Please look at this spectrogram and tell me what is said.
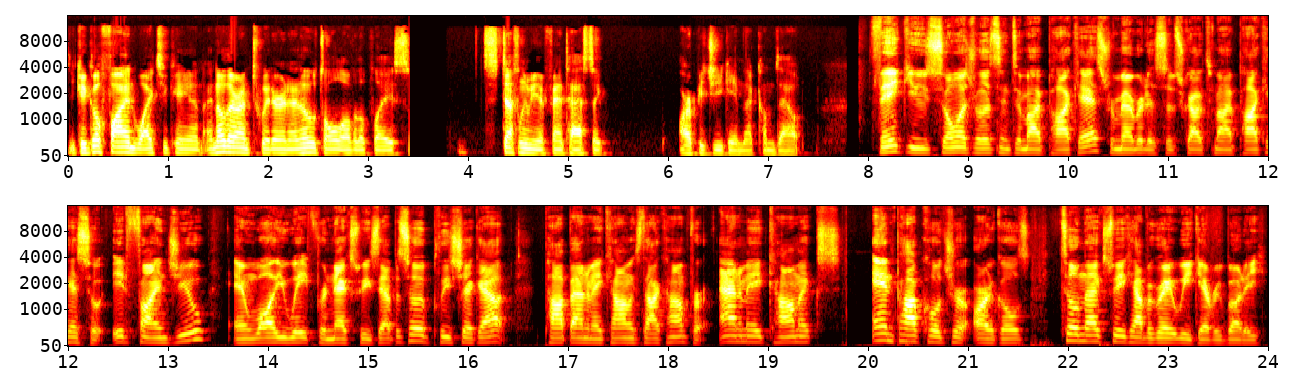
you could go find Y2K, and I know they're on Twitter, and I know it's all over the place. It's definitely be a fantastic RPG game that comes out. Thank you so much for listening to my podcast. Remember to subscribe to my podcast so it finds you. And while you wait for next week's episode, please check out popanimecomics.com for anime comics and pop culture articles. Till next week, have a great week, everybody.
